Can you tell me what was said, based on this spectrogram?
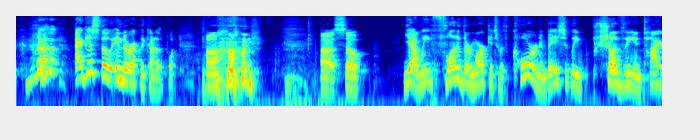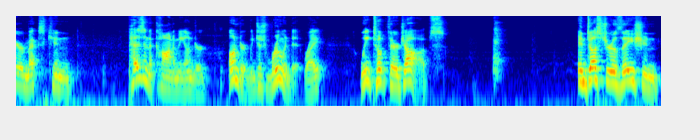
I guess though indirectly kind of the point. Um, uh, so yeah, we flooded their markets with corn and basically shoved the entire Mexican peasant economy under under. We just ruined it, right? We took their jobs. Industrialization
